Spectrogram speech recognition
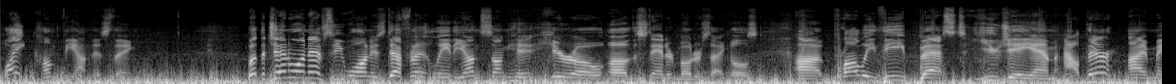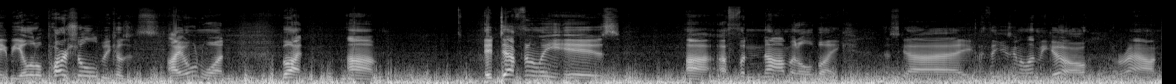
quite comfy on this thing. But the Gen 1 FZ1 is definitely the unsung hero of the standard motorcycles. Uh, probably the best UJM out there. I may be a little partial because I own one, but um, it definitely is uh, a phenomenal bike. This guy, I think he's to let me go around.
